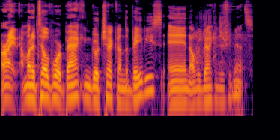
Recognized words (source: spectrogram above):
All right, I'm going to teleport back and go check on the babies, and I'll be back in just a few minutes.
